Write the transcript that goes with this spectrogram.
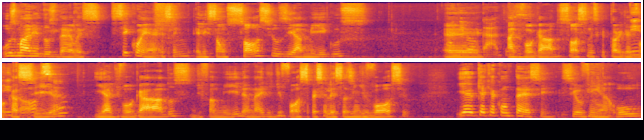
os maridos delas se conhecem, eles são sócios e amigos. Advogados. É, advogados, sócios no escritório de, de advocacia. Divórcio. E advogados de família, né? De divórcio, especialistas em divórcio. E aí o que é que acontece, Silvinha? O,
